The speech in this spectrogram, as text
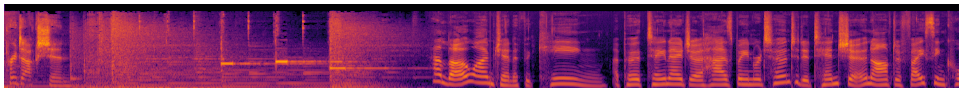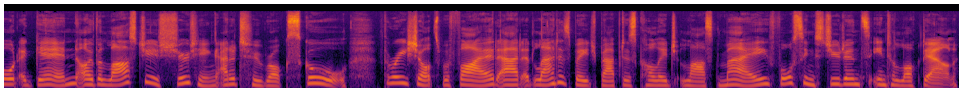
production. Hello, I'm Jennifer King. A Perth teenager has been returned to detention after facing court again over last year's shooting at a Two Rock school. Three shots were fired at Atlantis Beach Baptist College last May, forcing students into lockdown.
